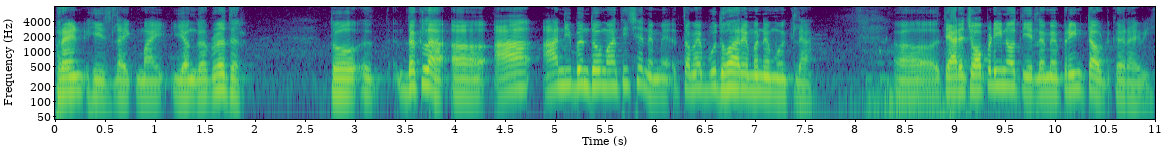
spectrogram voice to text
friend he is like my younger brother તો દકલા આ આ નિબંધોમાંથી છે ને મેં, તમે બુધવારે મને મોકલ્યા. ત્યારે ચોપડી નહોતી એટલે મેં પ્રિન્ટ આઉટ કરાવી.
